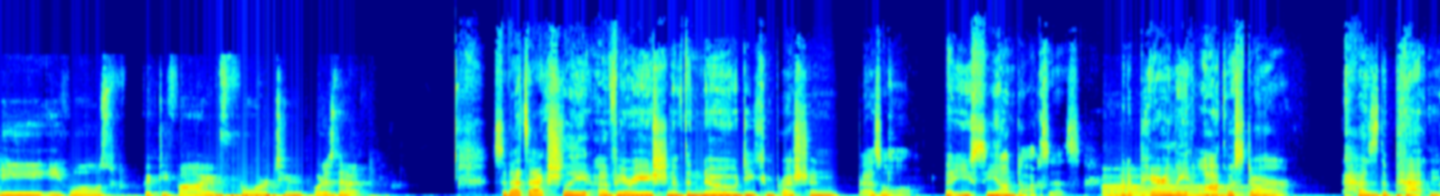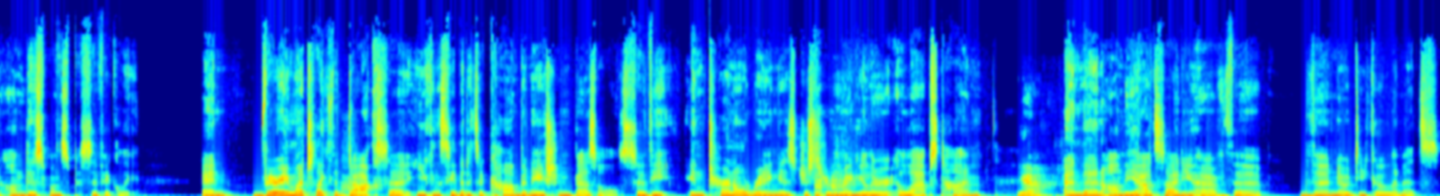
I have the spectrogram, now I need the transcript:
P equals fifty-five four two. What is that? So that's actually a variation of the no decompression bezel that you see on Doxas. And apparently Oh. Aquastar has the patent on this one specifically. And very much like the Doxa, you can see that it's a combination bezel. So the internal ring is just your regular elapsed time. Yeah. And then on the outside you have the the no deco limits,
